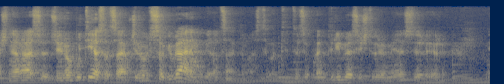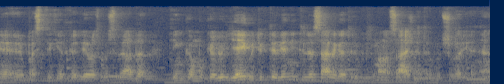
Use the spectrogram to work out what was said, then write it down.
Aš nerasiu, čia yra būties atsakymas, čia yra viso gyvenimo yra atsakymas. Tai, va, tai tiesiog kantrybės, ištvermės ir, ir, ir pasitikėti, kad Dievas mus veda tinkamų kelių, jeigu tik tai vienintelė sąlyga turi būti mano sąžinė, turi būti švarė, ne?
